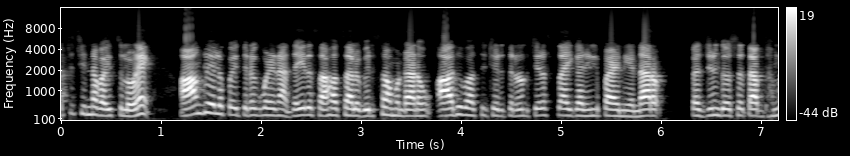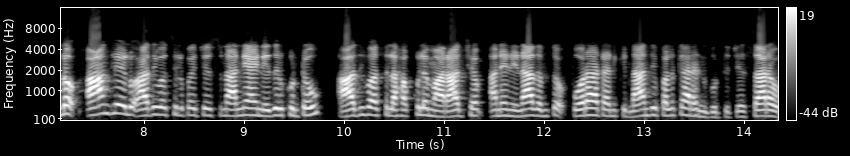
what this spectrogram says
అతి చిన్న వయసులోనే ఆంగ్లేయులపై తిరగబడిన ధైర్య సాహసాలు బిర్సా ముండాను ఆదివాసీ చరిత్రలో చిరస్థాయిగా నిలిపాయని అన్నారు. పద్దెనిమిదవ శతాబ్దంలో ఆంగ్లేయులు ఆదివాసులపై చేస్తున్న అన్యాయాన్ని ఎదుర్కొంటూ ఆదివాసుల హక్కులే మా రాజ్యం అనే నినాదంతో పోరాటానికి నాంది పలికారని గుర్తు చేశారు.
